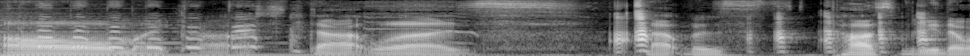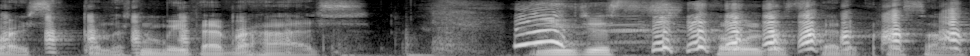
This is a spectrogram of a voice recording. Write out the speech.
Oh my gosh, that was that was possibly the worst bulletin we've ever had. You just told us about a croissant.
